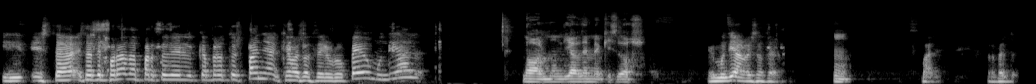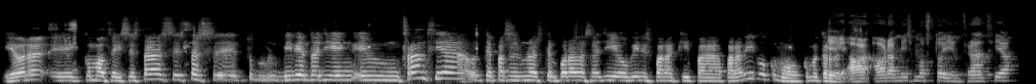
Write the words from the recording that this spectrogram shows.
Y esta, esta temporada, aparte del Campeonato de España, ¿qué vas a hacer? ¿Europeo? ¿Mundial? No, el Mundial de MX2. El Mundial vais a hacer. Mm. Vale, perfecto. Y ahora, eh, ¿cómo hacéis? ¿Estás, estás eh, tú viviendo allí en, en Francia o te pasas unas temporadas allí o vienes para aquí, para, para Vigo? ¿Cómo, cómo te Eh, ahora mismo estoy en Francia.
